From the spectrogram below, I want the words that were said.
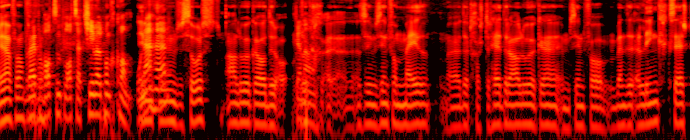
Ja, voll. voll, voll. räuberhotzenplatz.gmail.com. Und Immer, nachher, immer den Source anschauen oder Genau. wirklich, äh, also im Sinne von Mail, äh, dort kannst du den Header anschauen, im Sinne von, wenn du einen Link siehst,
